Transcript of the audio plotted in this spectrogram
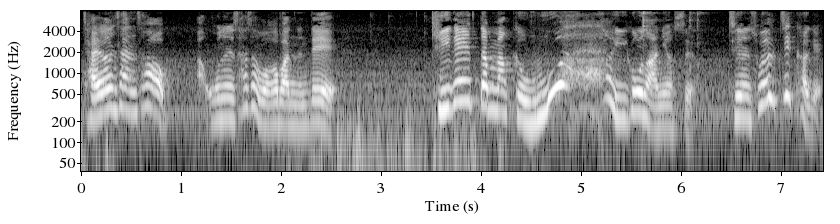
자연산 섭 아, 오늘 사서 먹어봤는데 기대했던 만큼 우와 이건 아니었어요. 지금 솔직하게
